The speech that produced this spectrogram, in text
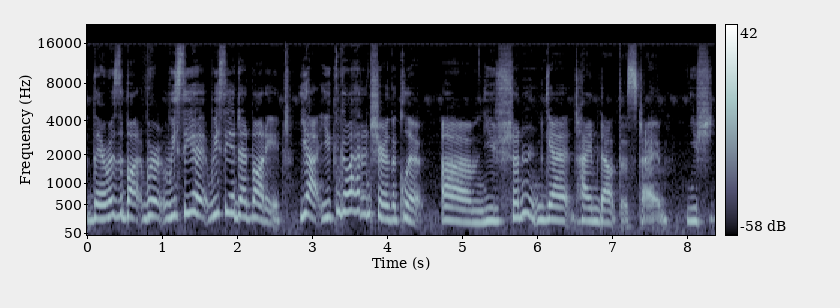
there was a bot. We see it. We see a dead body. Yeah, you can go ahead and share the clip. Um, you shouldn't get timed out this time. You should.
